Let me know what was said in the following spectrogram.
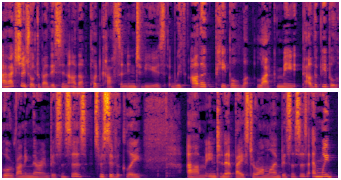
I've actually talked about this in other podcasts and interviews with other people like me, other people who are running their own businesses, specifically um, internet based or online businesses. And we,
